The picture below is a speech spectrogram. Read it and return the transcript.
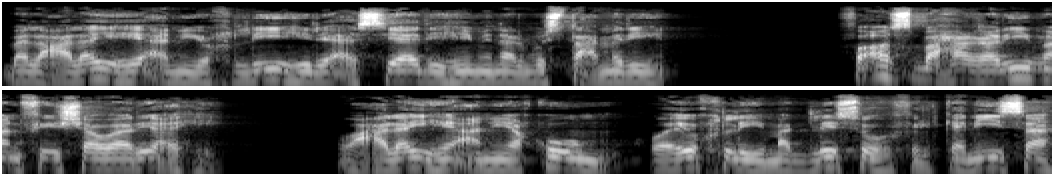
بل عليه أن يخليه لأسياده من المستعمرين. فأصبح غريبا في شوارعه وعليه أن يقوم ويخلي مجلسه في الكنيسة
